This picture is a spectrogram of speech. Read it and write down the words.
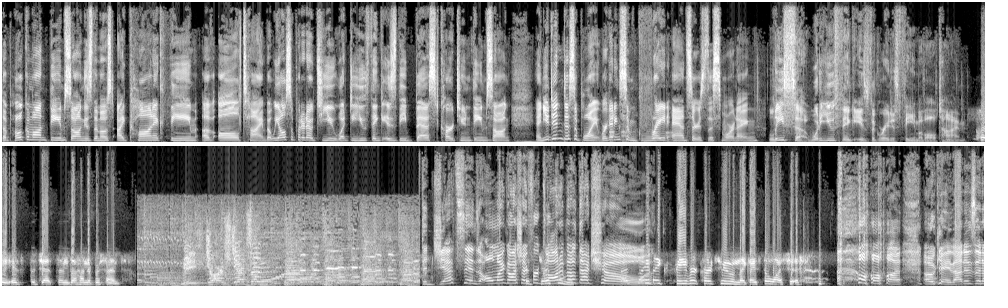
The Pokemon theme song is the most iconic theme of all time. But we also put it out to you. What do you think is the best cartoon theme song? And you didn't disappoint. We're getting some uh-uh. great uh-uh. answers this morning. Lisa, what do you think is the greatest theme of all time? Okay, it's the Jetsons 100%. Meet George Jetson. The Jetsons. Oh my gosh, I The forgot Jetsons. about that show. That's my like favorite cartoon. Like I still watch it. okay, that is an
